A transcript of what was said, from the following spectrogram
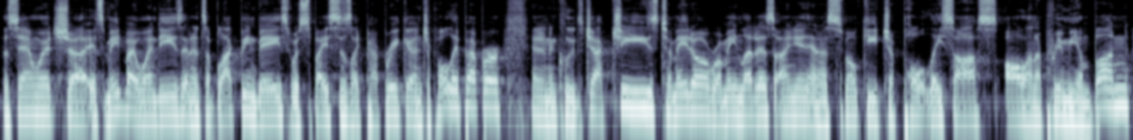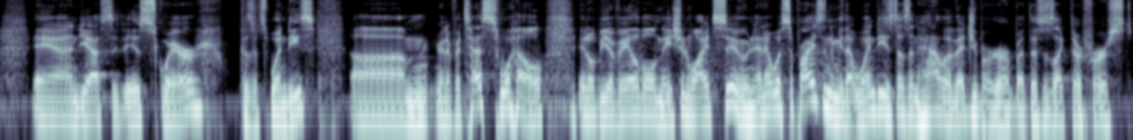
The sandwich, uh, it's made by Wendy's and it's a black bean base with spices like paprika and chipotle pepper. And it includes jack cheese, tomato, romaine lettuce, onion, and a smoky chipotle sauce, all on a premium bun. And yes, it is square because it's Wendy's. Um, and if it tests well, it'll be available nationwide soon. And it was surprising to me that Wendy's doesn't have a veggie burger, but this is like their first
